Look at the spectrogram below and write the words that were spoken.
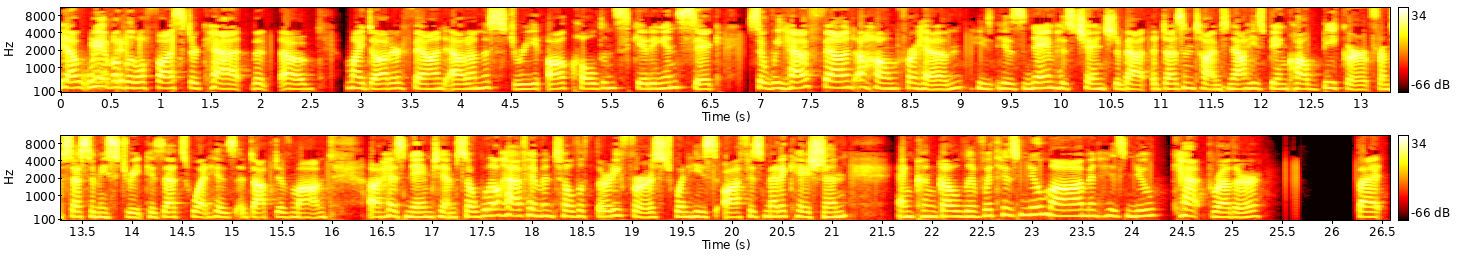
Yeah, we have a little foster cat that uh, my daughter found out on the street, all cold and skinny and sick. So we have found a home for him. He's, his name has changed about a dozen times. Now he's being called Beaker from Sesame Street because that's what his adoptive mom uh, has named him. So we'll have him until the 31st when he's off his medication and can go live with his new mom and his new cat brother. But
